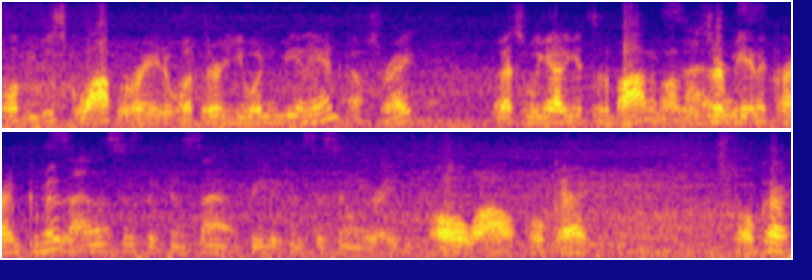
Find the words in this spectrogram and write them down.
Well, if you just cooperated with her, you wouldn't be in handcuffs, right? That's what we got to get to the bottom of. Is there being a crime committed? Silence is the consent for you to consistently rape me. Oh, wow. Okay. Okay.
